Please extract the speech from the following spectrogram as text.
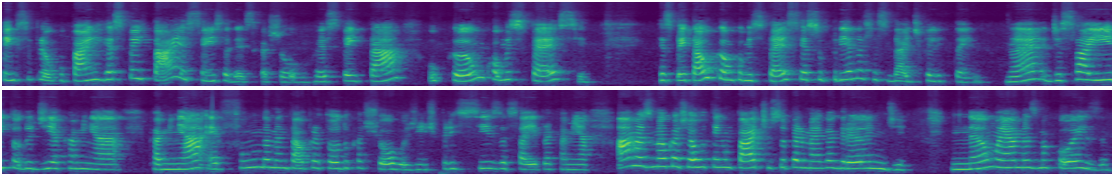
tem que se preocupar em respeitar a essência desse cachorro, respeitar o cão como espécie. Respeitar o cão como espécie é suprir a necessidade que ele tem, né? De sair todo dia caminhar. Caminhar é fundamental para todo cachorro. A gente precisa sair para caminhar. Ah, mas o meu cachorro tem um pátio super mega grande. Não é a mesma coisa.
